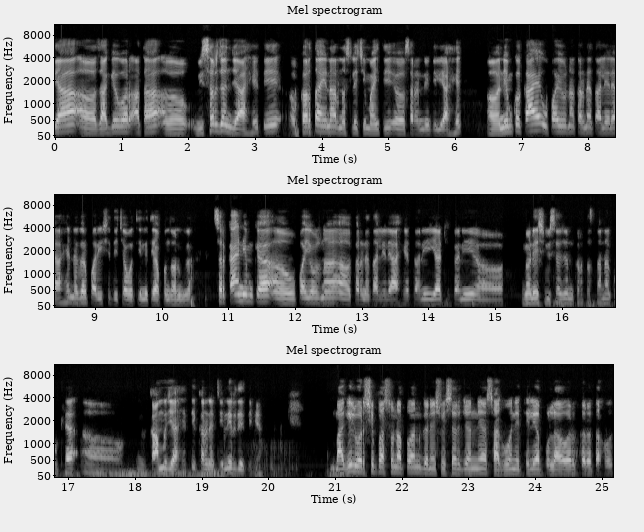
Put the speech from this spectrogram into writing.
त्या जागेवर आता विसर्जन जे आहे ते करता येणार नसल्याची माहिती सरांनी दिली आहे. नेमकं काय उपाययोजना करण्यात आलेल्या आहे नगर परिषदेच्या वतीने ते आपण जाणून घेऊया. सर काय नेमक्या उपाययोजना करण्यात आलेल्या आहेत आणि या ठिकाणी गणेश विसर्जन करत असताना कुठल्या काम जे आहे ते करण्याचे निर्देश दिले मागील वर्षीपासून आपण गणेश विसर्जन या सागवण येथील या पुलावर करत आहोत.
